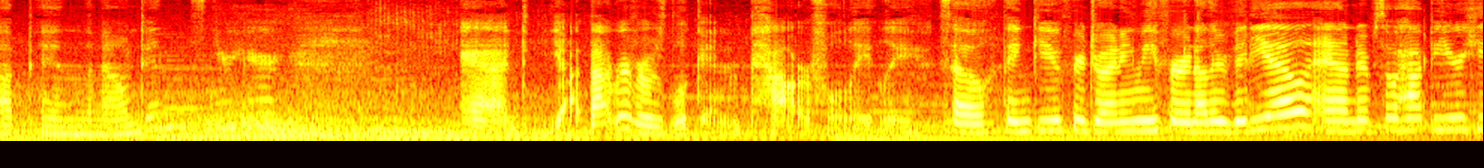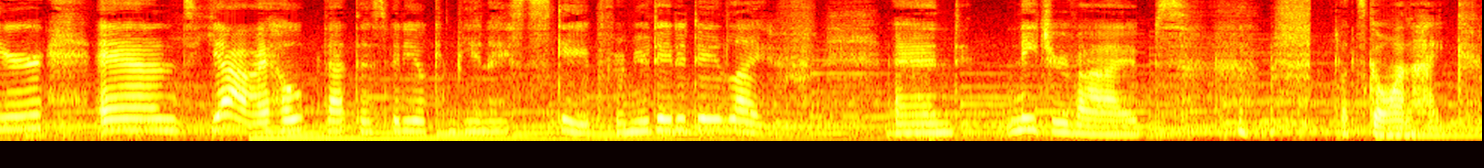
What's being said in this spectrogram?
up in the mountains near here. And yeah, that river is looking powerful lately. So thank you for joining me for another video and I'm so happy you're here. And yeah, I hope that this video can be a nice escape from your day-to-day -day life and nature vibes. Let's go on a hike.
